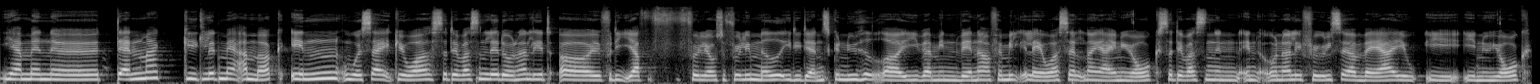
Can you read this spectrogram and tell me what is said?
Jamen, øh, Danmark gik lidt mere amok, inden USA gjorde, så det var sådan lidt underligt, og øh, fordi jeg følger jo selvfølgelig med i de danske nyheder, i hvad mine venner og familie laver selv, når jeg er i New York, så det var sådan en, en underlig følelse at være i, i, i New York,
